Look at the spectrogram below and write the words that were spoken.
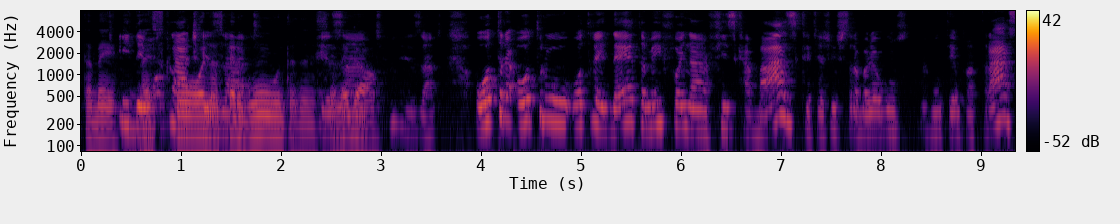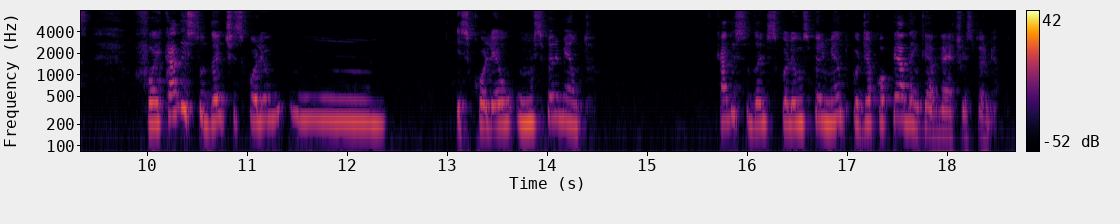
Também. E democrática, escolha, exato. As perguntas, né? Isso exato, é legal. Exato. Outra, outro, outra ideia também foi na física básica, que a gente trabalhou alguns, algum tempo atrás, foi cada estudante escolher um, um escolher um experimento cada estudante escolheu um experimento, podia copiar da internet o experimento,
